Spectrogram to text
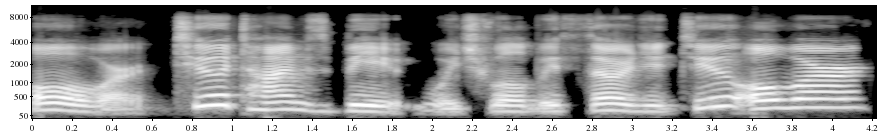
over 2 times b, which will be 32 over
